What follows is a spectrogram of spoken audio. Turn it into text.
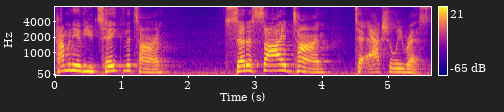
How many of you take the time, set aside time to actually rest?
